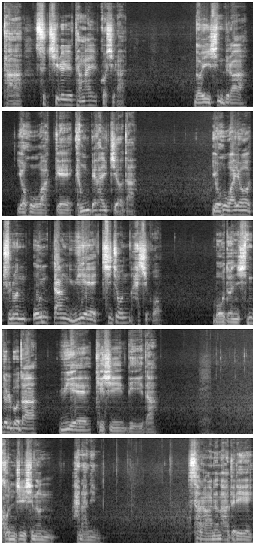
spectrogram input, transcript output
다 수치를 당할 것이라. 너희 신들아 여호와께 경배할지어다. 여호와여 주는 온 땅 위에 지존하시고 모든 신들보다 위에 계시니이다. 건지시는 하나님 사랑하는 아들이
